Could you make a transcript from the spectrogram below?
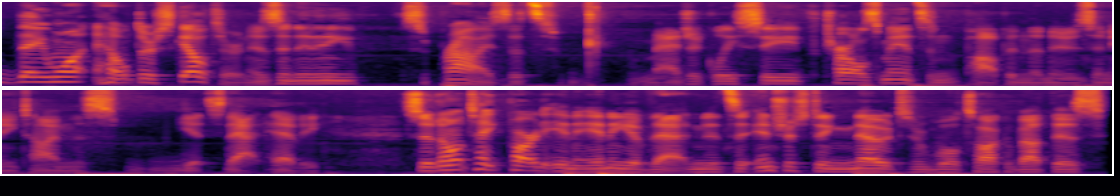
They want helter skelter, and isn't any surprise that's magically see Charles Manson pop in the news anytime this gets that heavy. So don't take part in any of that. And it's an interesting note, and we'll talk about this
